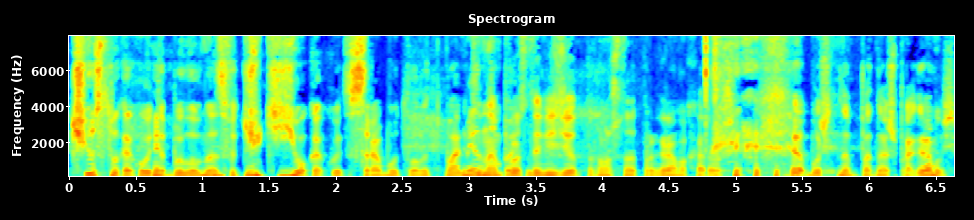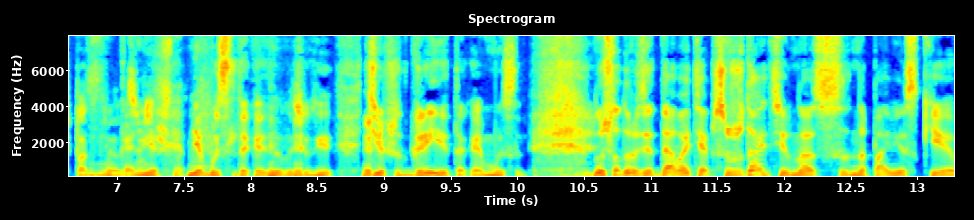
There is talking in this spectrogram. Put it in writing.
Чувство какое-то было у нас, вот чутье какое-то сработало в этот момент. Это нам просто везет, потому что программа хорошая. Может, нам под нашу программу все подстраиваются? Ну, конечно. У меня мысль такая, значит, тешит, греет такая мысль. Ну что, друзья, давайте обсуждать. У нас на повестке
